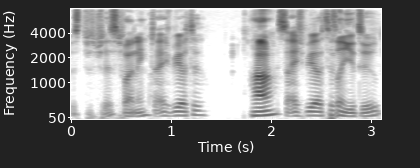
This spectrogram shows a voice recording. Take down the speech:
It's, it's, funny, It's on HBO too. huh? It's on HBO too. It's on YouTube.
